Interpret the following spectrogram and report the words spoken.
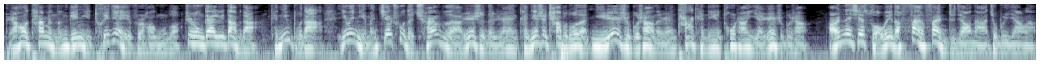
然后他们能给你推荐一份好工作，这种概率大不大？肯定不大，因为你们接触的圈子啊，认识的人肯定是差不多的，你认识不上的人，他肯定通常也认识不上。而那些所谓的泛泛之交呢，就不一样了。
